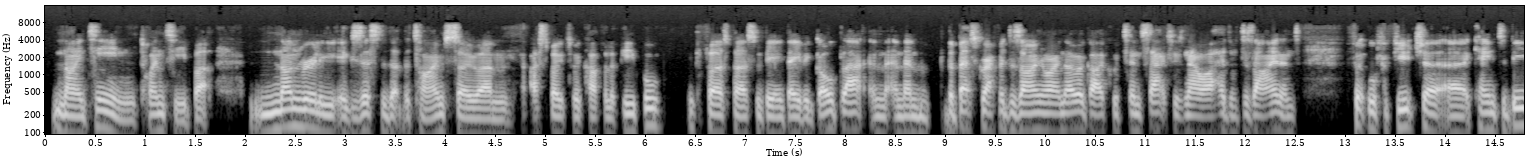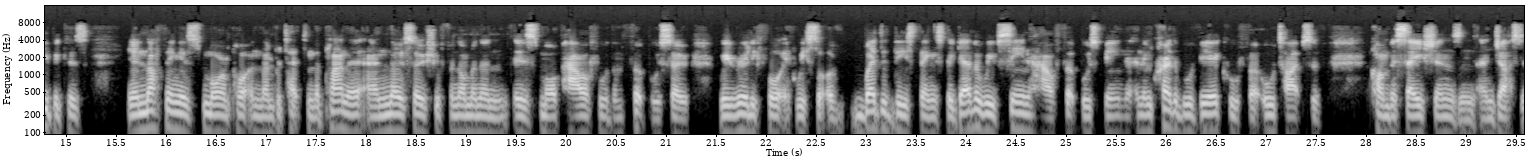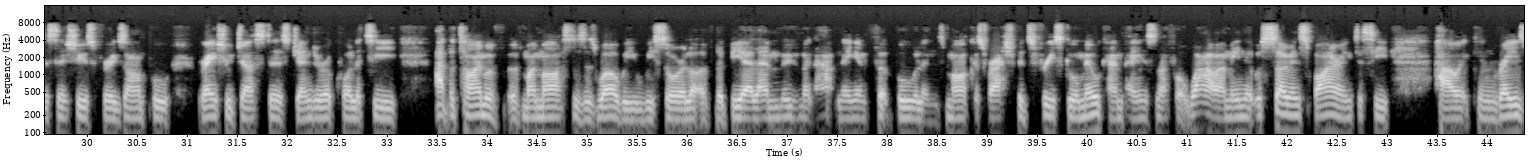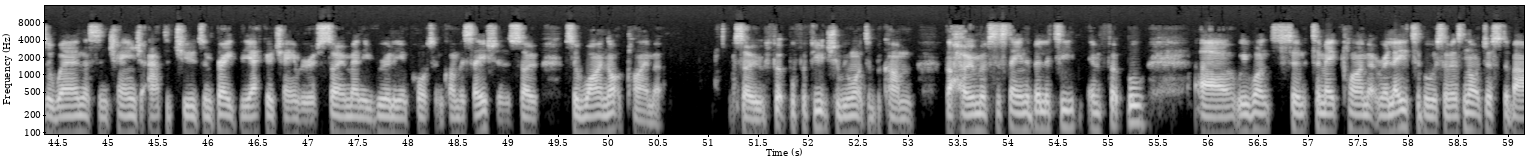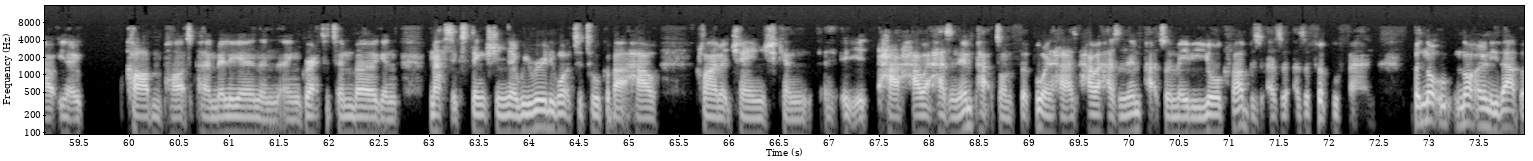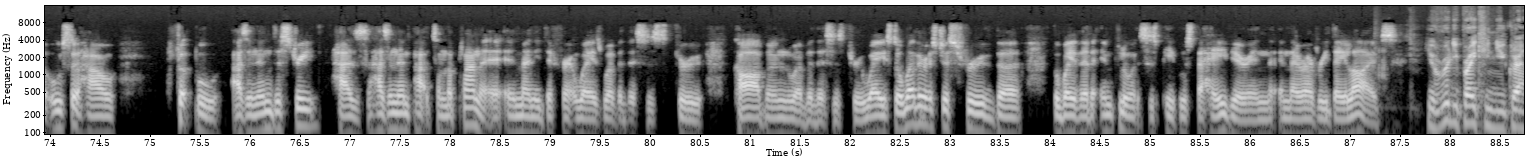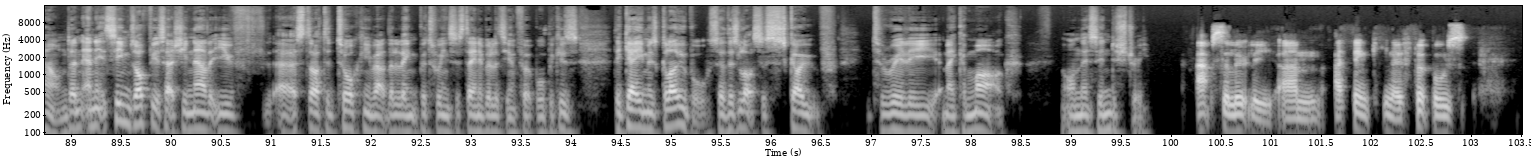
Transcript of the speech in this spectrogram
2019, 20, but none really existed at the time. So um, I spoke to a couple of people. The first person being David Goldblatt, and, and then the best graphic designer I know, a guy called Tim Sachs, who's now our head of design. And Football for Future uh, came to be because you know, nothing is more important than protecting the planet, and no social phenomenon is more powerful than football. So we really thought if we sort of wedded these things together, we've seen how football's been an incredible vehicle for all types of conversations and, and justice issues, for example, racial justice, gender equality. At the time of, of my master's as well, we, we saw a lot of the BLM movement happening in football and Marcus Rashford's free school meal campaigns. And I thought, wow, I mean, it was so inspiring to see how it can raise awareness and change attitudes and break the echo chamber of so many really important conversations. So, so why not climate? So, Football for Future, we want to become the home of sustainability in football. Uh, we want to, to make climate relatable. So, it's not just about, you know, carbon parts per million and, and Greta Thunberg and mass extinction. You know, we really want to talk about how climate change can, it, how, how it has an impact on football and has, how it has an impact on maybe your club as, as, a, as a football fan. but not not only that, but also how football as an industry has has an impact on the planet in many different ways whether this is through carbon whether this is through waste or whether it's just through the the way that it influences people's behavior in in their everyday lives. You're really breaking new ground and and it seems obvious actually now that you've uh, started talking about the link between sustainability and football because the game is global so there's lots of scope to really make a mark on this industry. Absolutely. Um, i think you know football's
